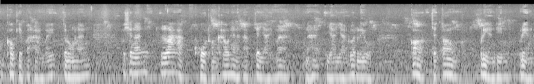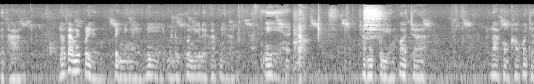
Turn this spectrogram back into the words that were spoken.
ำเขาเก็บอาหารไว้ตรงนั้น เพราะฉะนั้นรากโขดของเขาเนี่ยนะครับจะใหญ่มากนะฮะใหญ่อย่างรวดเร็ว ก็จะต้องเปลี่ยนดินเปลี่ยนกระถาง แล้วถ้าไม่เปลี่ยนเป็นยังไง นี่มาดูต้นนี้เลยครับเนี่ยครับนี่ฮะถ้าไม่เปลี่ยนก็จะรากของเขาก็จะ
